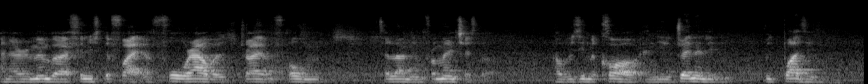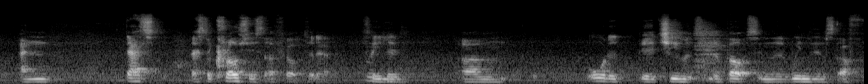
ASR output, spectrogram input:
and I remember I finished the fight in four hours drive home to London from Manchester. I was in the car and the adrenaline was buzzing. And that's that's the closest I felt to that feeling. Um, all the, the achievements and the belts and the wins and stuff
